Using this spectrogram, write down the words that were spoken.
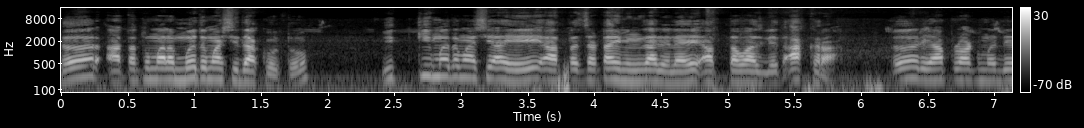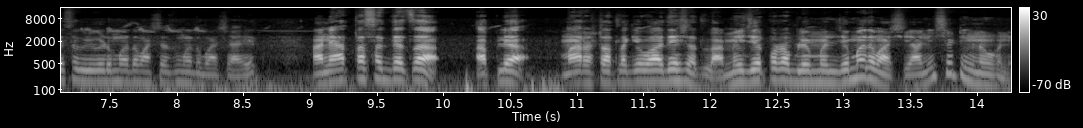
तर आता तुम्हाला मधमाशी दाखवतो. इतकी मधमाशी आहे आत्ताचा टायमिंग झालेला आहे आत्ता वाजलेत अकरा. तर या प्लॉटमध्ये सगळीकडे मधमाशाच मधमाशा आहेत. आणि आत्ता सध्याचा आपल्या महाराष्ट्रातला किंवा देशातला मेजर प्रॉब्लेम म्हणजे मधमाशी आणि सेटिंग न होणे.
